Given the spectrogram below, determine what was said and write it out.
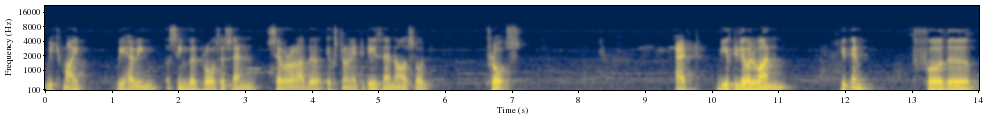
which might be having a single process and several other external entities and also flows at DFD level 1 you can further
